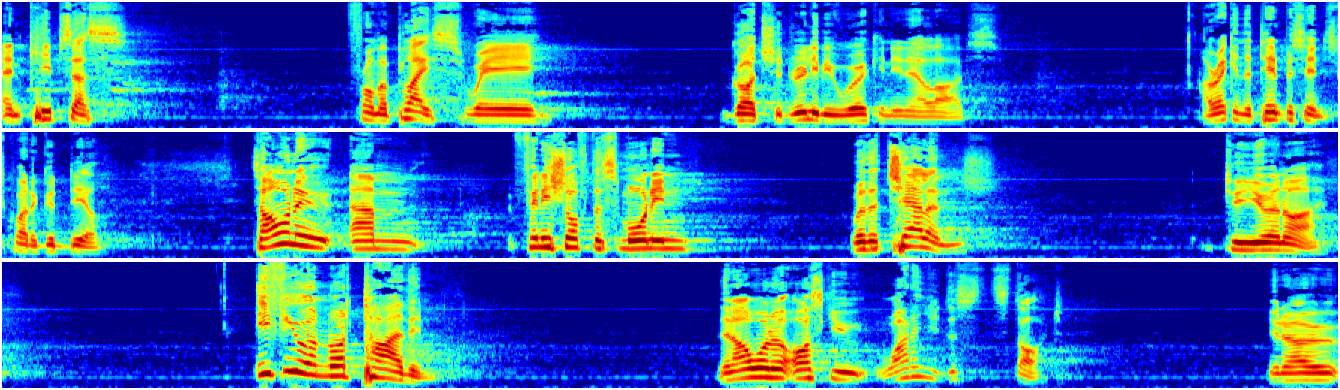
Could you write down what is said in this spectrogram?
and keeps us from a place where God should really be working in our lives. I reckon the 10% is quite a good deal. So I want to um, finish off this morning with a challenge to you and I. If you are not tithing, then I want to ask you, why don't you just start? You know,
